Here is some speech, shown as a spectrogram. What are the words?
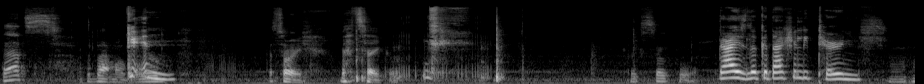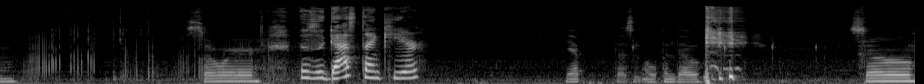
that's the Batmobile. Kitten. Uh, Sorry, Batcycle. Looks so cool. Guys, look, it actually turns. hmm So we're... There's a gas tank here. Yep, doesn't open though. So,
